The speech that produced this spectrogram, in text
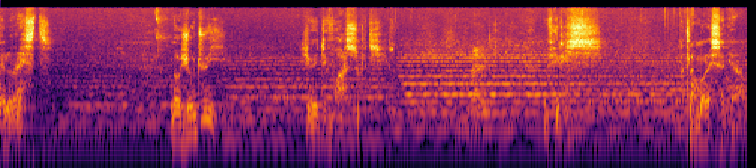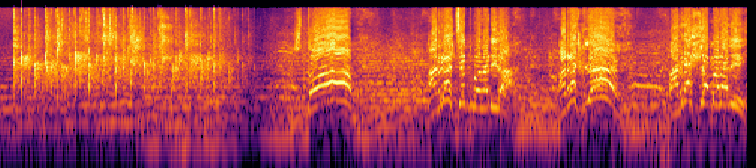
elle reste. Mais aujourd'hui, je vais te voir sortir. Virus. Acclamons le Seigneur. Stop Arrête cette maladie-là Arrête-le Arrête la maladie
